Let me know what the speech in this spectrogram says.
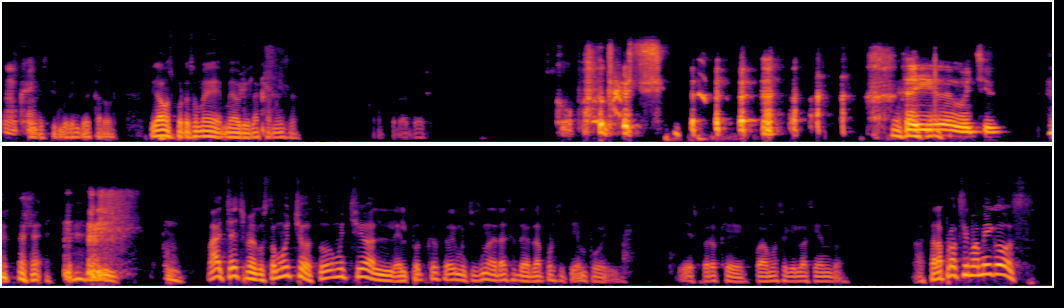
Me estoy muriendo de calor. Digamos, por eso me, me abrí la camisa. Como podrás ver. ¿Cómo puedo verse? Ay, Ma, Chech, me gustó mucho, estuvo muy chido el, el podcast de hoy. Muchísimas gracias de verdad por su tiempo y, y espero que podamos seguirlo haciendo. Hasta la próxima, amigos.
